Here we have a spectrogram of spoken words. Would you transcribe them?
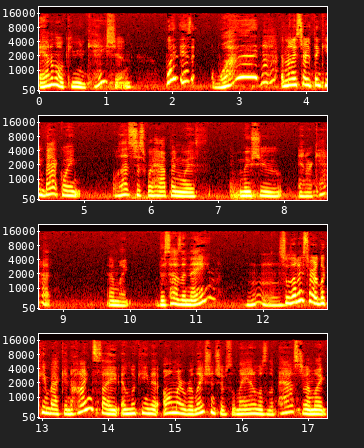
Animal communication? What is it? What? Mm-hmm. and then I started thinking back, going, Well that's just what happened with Mushu and our cat. And I'm like, This has a name? Hmm. So then I started looking back in hindsight and looking at all my relationships with my animals in the past, and I'm like,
